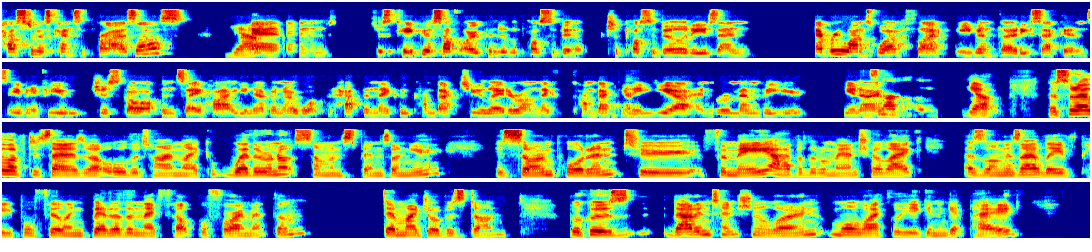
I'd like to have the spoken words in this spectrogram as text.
customers can surprise us. Yeah. And just keep yourself open to the possible to possibilities and everyone's worth like even 30 seconds even if you just go up and say hi you never know what could happen they could come back to you later on they could come back yeah. in a year and remember you you know? Exactly. yeah. That's what i love to say as well all the time like whether or not someone spends on you is so important to for me i have a little mantra like as long as i leave people feeling better than they felt before i met them then my job is done. Because that intention alone more likely you're going to get paid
